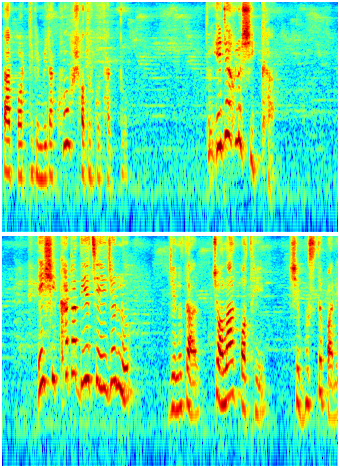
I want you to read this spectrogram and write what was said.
তারপর থেকে মেয়েটা খুব সতর্ক থাকতো। তো এটা হলো শিক্ষা। এই শিক্ষাটা দিয়েছে এই জন্য যেন তার চলার পথে সে বুঝতে পারে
